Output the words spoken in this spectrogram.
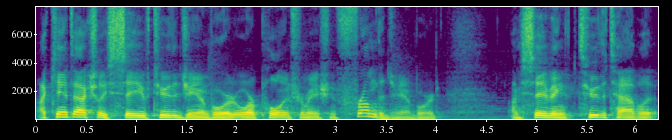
I can't actually save to the Jamboard or pull information from the Jamboard. I'm saving to the tablet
